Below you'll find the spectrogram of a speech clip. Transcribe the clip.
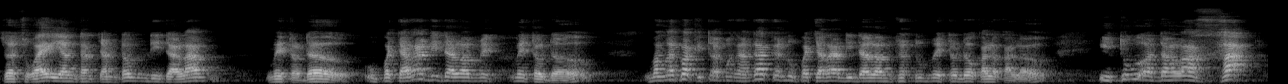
sesuai yang tercantum di dalam metode. Upacara di dalam metode, mengapa kita mengadakan upacara di dalam satu metode kalau-kalau, itu adalah hak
